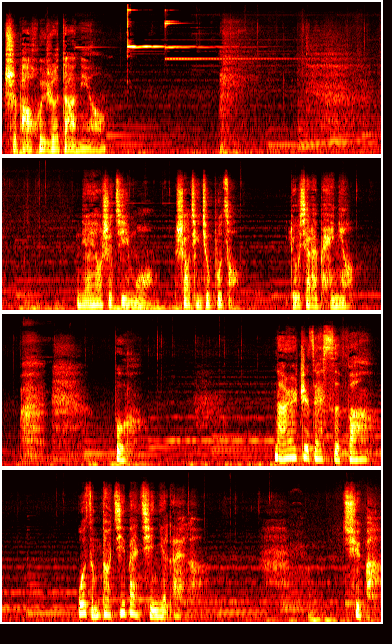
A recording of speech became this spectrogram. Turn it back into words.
只怕会惹大娘。娘要是寂寞，少卿就不走，留下来陪娘。不，男儿志在四方，我怎么倒羁绊起你来了？去吧，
